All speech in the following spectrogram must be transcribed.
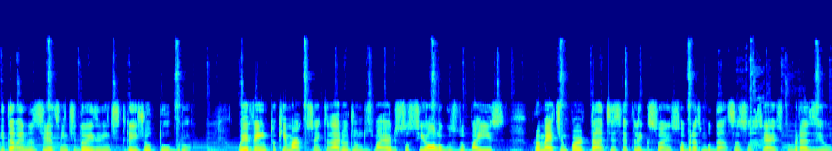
e também nos dias 22 e 23 de outubro. O evento, que marca o centenário de um dos maiores sociólogos do país, promete importantes reflexões sobre as mudanças sociais do Brasil.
